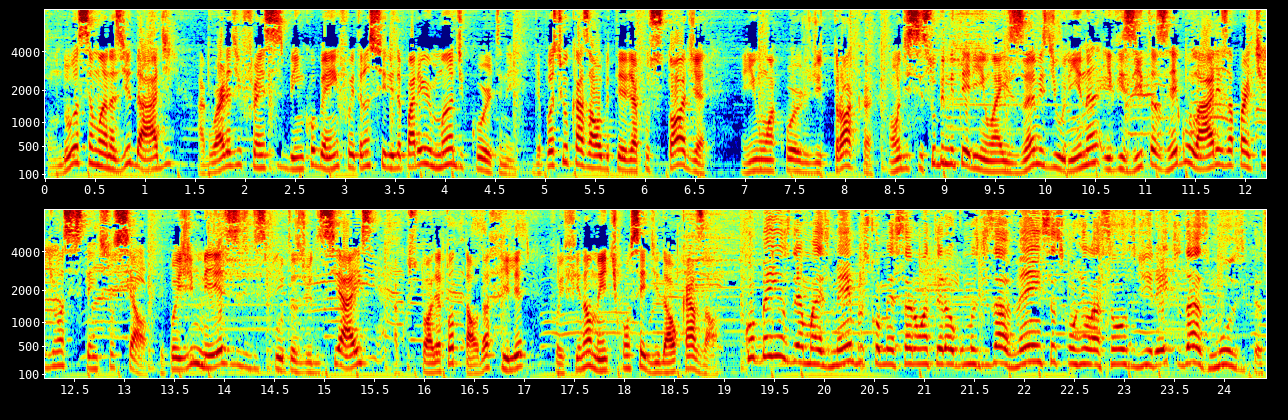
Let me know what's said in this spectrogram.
Com duas semanas de idade, a guarda de Frances Bean Cobain foi transferida para a irmã de Courtney. Depois que o casal obteve a custódia, em um acordo de troca, onde se submeteriam a exames de urina e visitas regulares a partir de um assistente social. Depois de meses de disputas judiciais, a custódia total da filha foi finalmente concedida ao casal. Cobain e os demais membros começaram a ter algumas desavenças com relação aos direitos das músicas.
